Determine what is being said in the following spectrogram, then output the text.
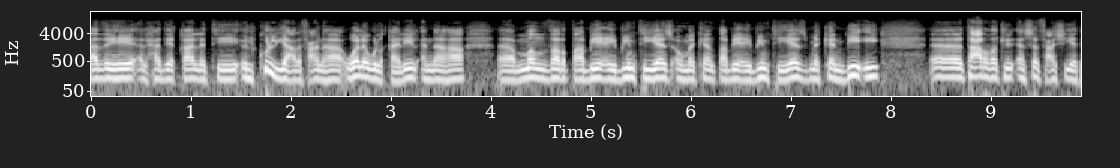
هذه الحديقة التي الكل يعرف عنها ولو القليل أنها منظر طبيعي بامتياز أو مكان طبيعي بامتياز مكان بيئي تعرضت للأسف عشية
